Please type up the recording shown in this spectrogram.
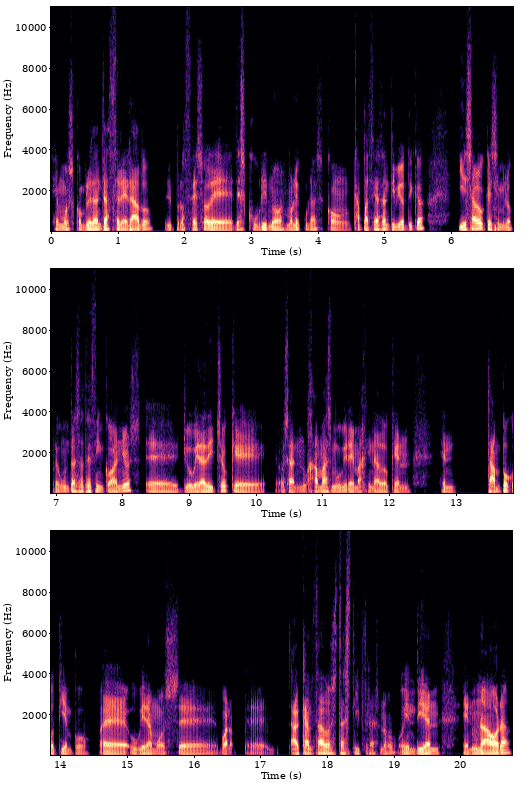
Hemos completamente acelerado el proceso de descubrir nuevas moléculas con capacidad antibiótica y es algo que si me lo preguntas hace cinco años, eh, yo hubiera dicho que, o sea, jamás me hubiera imaginado que en, tan poco tiempo eh, hubiéramos, eh, bueno, alcanzado estas cifras. Hoy en día, en una hora,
